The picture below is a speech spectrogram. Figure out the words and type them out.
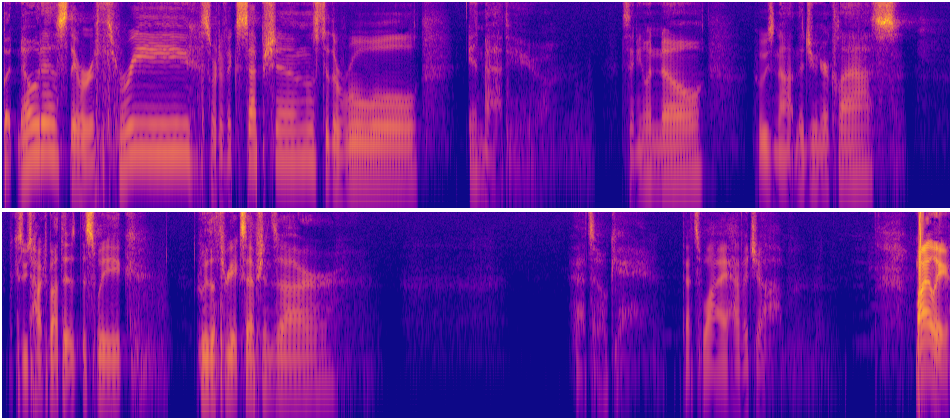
But notice there were three sort of exceptions to the rule in Matthew. Does anyone know who's not in the junior class? Because we talked about this this week. Who the three exceptions are? That's okay. That's why I have a job. Miley.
